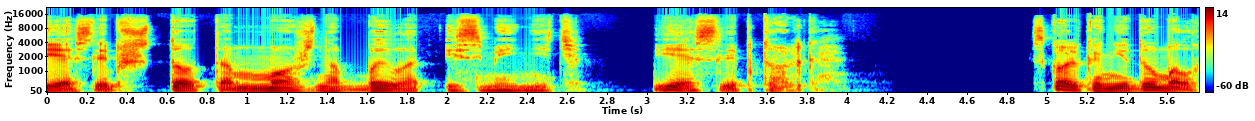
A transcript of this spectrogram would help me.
Если б что-то можно было изменить. Если б только. Сколько ни думал,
